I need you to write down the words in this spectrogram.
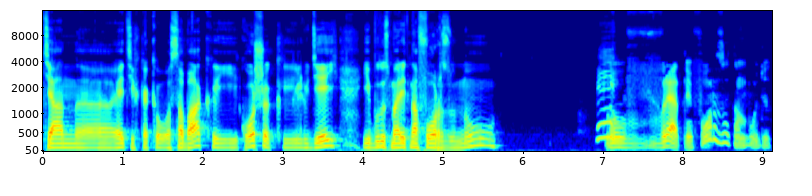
тян э, этих, как его, собак и кошек и людей, и буду смотреть на Форзу. Ну... Ну, вряд ли Форза там будет.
